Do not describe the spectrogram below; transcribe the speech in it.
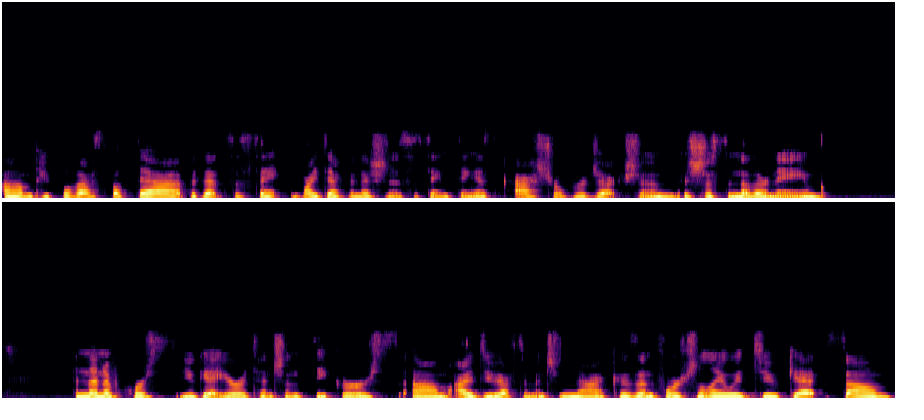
um, people have asked about that, but that's the same, by definition, it's the same thing as astral projection. It's just another name. And then, of course, you get your attention seekers. Um, I do have to mention that because unfortunately, we do get some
